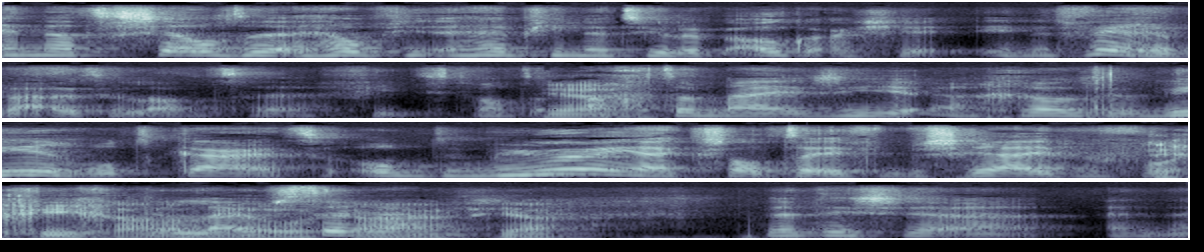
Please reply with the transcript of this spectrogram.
En datzelfde heb je, heb je natuurlijk ook als je in het verre buitenland eh, fietst. Want Ja. achter mij zie je een grote wereldkaart op de muur. Ja, ik zal het even beschrijven De voor de giga luisteraar. wereldkaart. Ja. Dat is eh, een... Je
